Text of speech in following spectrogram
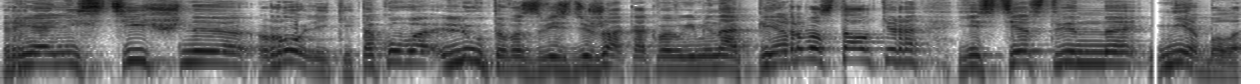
реалистичные ролики. Такого лютого звездежа, как во времена первого Сталкера, естественно, не было.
